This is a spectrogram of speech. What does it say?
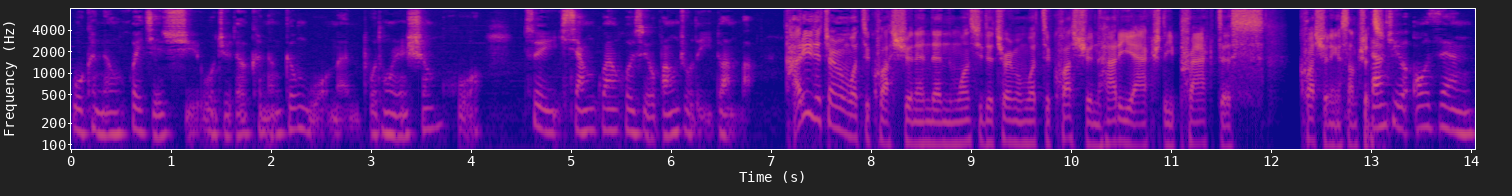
我可能会截取我觉得可能跟我们普通人生活最相关或者最有帮助的一段吧。How do you determine what to question? And then once you determine what to question, how do you actually practice questioning assumptions? 当这个 Ozan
